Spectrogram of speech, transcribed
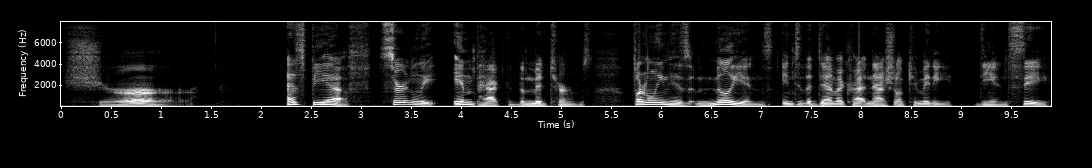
Sure. SBF certainly impacted the midterms, funneling his millions into the Democrat National Committee, DNC,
